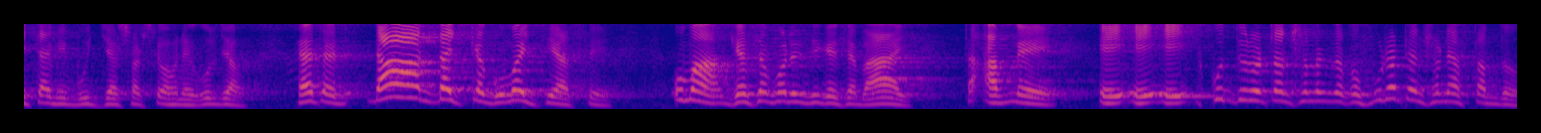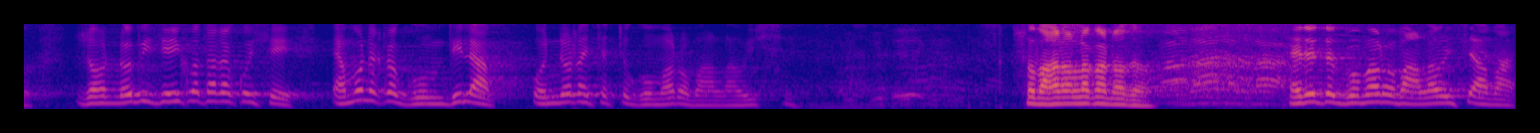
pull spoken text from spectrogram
এটা আমি বুঝা সারছি ওখানে গুল যাও হ্যাঁ ডাক ডাইকা ঘুমাইতে আছে। উমা, গেছে পরে জি গেছে, ভাই, তা আপনি এই এই এই কুদ্দুরো টেনশন লাগছে পুরো টেনশনে আসতাম তো। যখন নবী যে এই কথাটা কইছে, এমন একটা ঘুম দিলাম, অন্য রাইতে তো ঘুমারও ভালো হইছে। সব আনা লাগা নদ তো ঘুমারও ভালো হইছে আমার।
